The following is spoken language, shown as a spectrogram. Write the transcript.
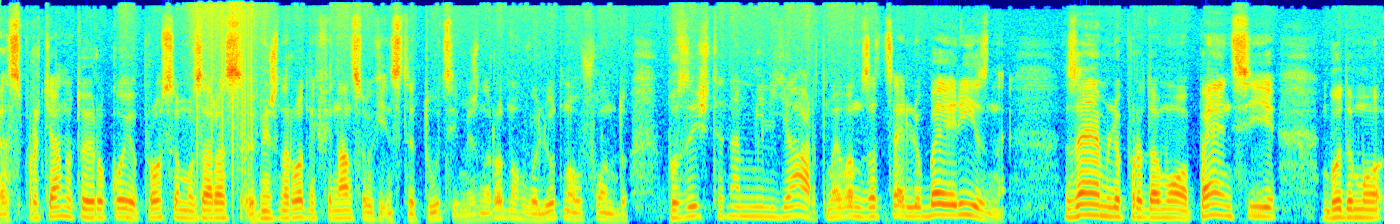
е, з протягнутою рукою просимо зараз міжнародних фінансових інституцій, Міжнародного валютного фонду, позичте нам мільярд. Ми вам за це любе різне. Землю продамо, пенсії будемо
